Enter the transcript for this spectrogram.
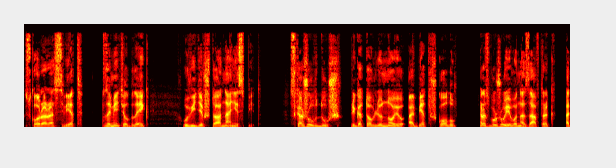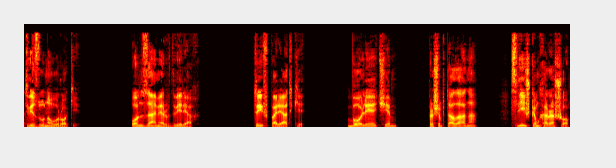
«Скоро рассвет», — заметил Блейк, увидев, что она не спит. Схожу в душ, приготовлю Ною обед в школу, разбужу его на завтрак, отвезу на уроки. Он замер в дверях. «Ты в порядке?» «Более чем», — прошептала она. «Слишком хорошо.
